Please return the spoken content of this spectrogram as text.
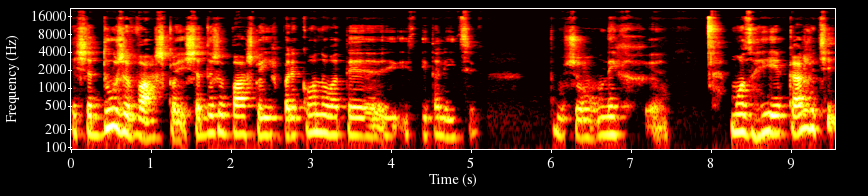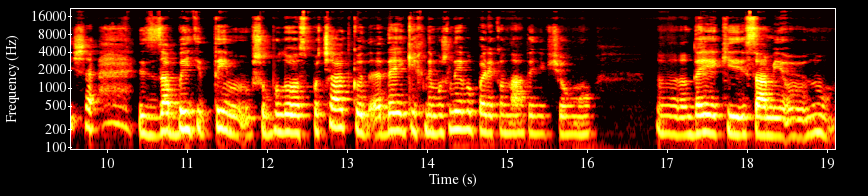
і ще дуже важко, і ще дуже важко їх переконувати італійців. Тому що у них е, мозги, як кажуть, ще забиті тим, що було спочатку, деяких неможливо переконати ні в чому. Е, Деякі самі е, ну,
